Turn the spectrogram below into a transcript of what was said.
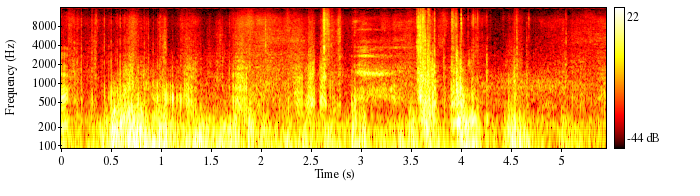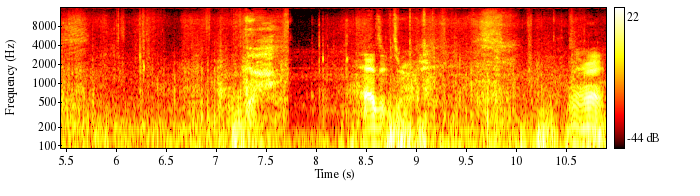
Oh. Hazard thrown. All right.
